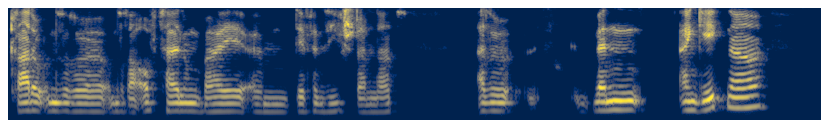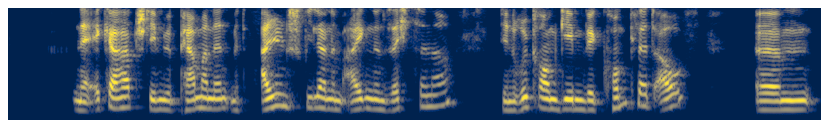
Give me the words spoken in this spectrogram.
gerade unsere, unsere Aufteilung bei ähm, Defensivstandards. Also wenn ein Gegner eine Ecke hat, stehen wir permanent mit allen Spielern im eigenen 16er. Den Rückraum geben wir komplett auf. Ähm,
